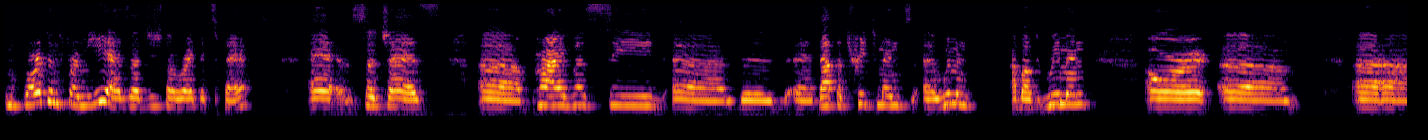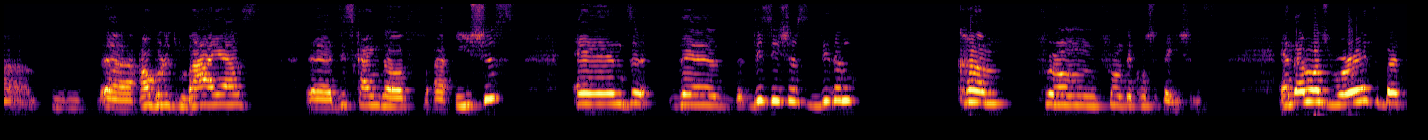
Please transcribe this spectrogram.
important for me as a digital rights expert, uh, such as uh, privacy, uh, the uh, data treatment, uh, women about women, or um, uh, uh, algorithm bias, uh, this kind of uh, issues. And the, the, these issues didn't come from, from the consultations. And I was worried, but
